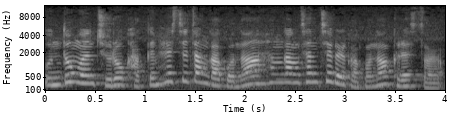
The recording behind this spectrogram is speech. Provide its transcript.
운동은 주로 가끔 헬스장 가거나 한강 산책을 가거나 그랬어요.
